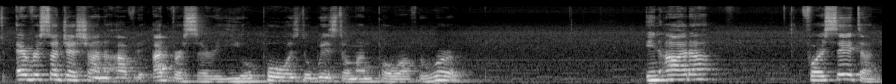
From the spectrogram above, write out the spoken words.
To every suggestion of the adversary, he opposed the wisdom and power of the world. In order for Satan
